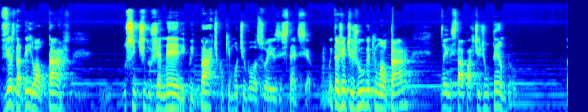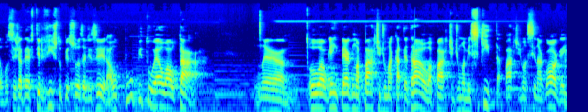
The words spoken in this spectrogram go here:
verdadeiro altar no sentido genérico e prático que motivou a sua existência. Muita gente julga que um altar ele está a partir de um templo. Então você já deve ter visto pessoas a dizer: ah, o púlpito é o altar. É, ou alguém pega uma parte de uma catedral, a parte de uma mesquita, a parte de uma sinagoga e,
